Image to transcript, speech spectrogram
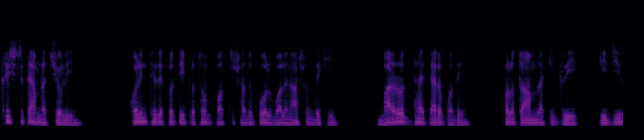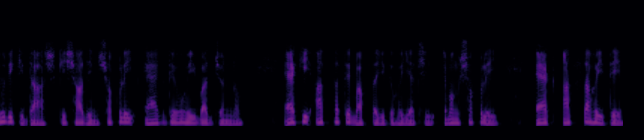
খ্রিস্টেতে আমরা চলি। করিন্থেদের প্রতি প্রথম পত্র সাধু পোল বলেন, আসুন দেখি, বারোর অধ্যায় তেরো পদে, ফলত আমরা কি গ্রিক, কি জিহুদি, কি দাস, কি স্বাধীন, সকলেই এক দেহ হইবার জন্য একই আত্মাতে বাপ্তাজিত হইয়াছি এবং সকলেই এক আত্মা হইতে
